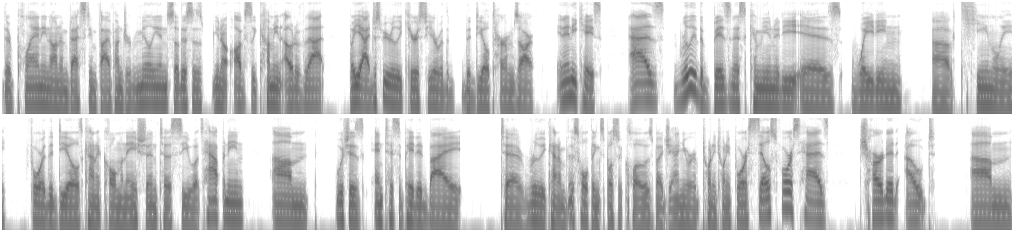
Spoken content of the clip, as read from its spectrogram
They're planning on investing 500 million. So this is, you know, obviously coming out of that. But yeah, I'd just be really curious to hear what the, the deal terms are. In any case, as really the business community is waiting uh, keenly for the deal's kind of culmination to see what's happening, um, which is anticipated by to really kind of this whole thing's supposed to close by January of 2024. Salesforce has charted out um,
